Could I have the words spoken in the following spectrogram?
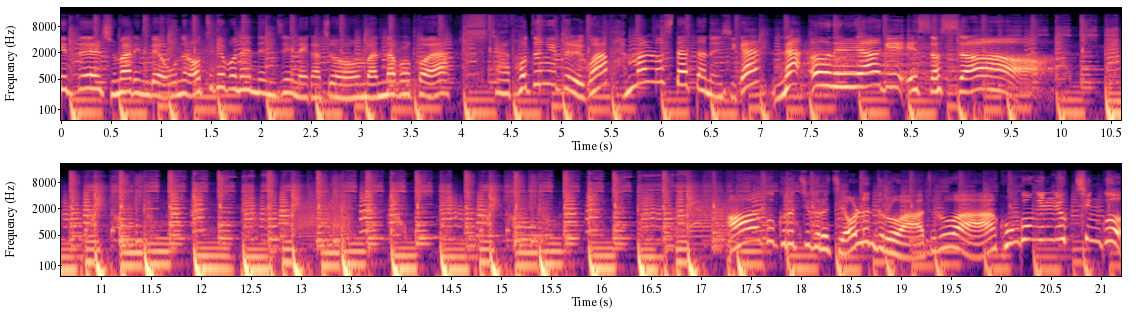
버둥이들 주말인데 오늘 어떻게 보냈는지 내가 좀 만나볼 거야. 자, 버둥이들과 반말로 수다 떠는 시간. 나 오늘 여기 있었어. 아이고, 그렇지, 그렇지. 얼른 들어와, 들어와. 0016 친구.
